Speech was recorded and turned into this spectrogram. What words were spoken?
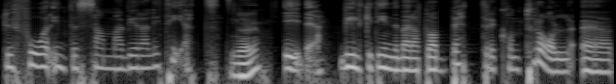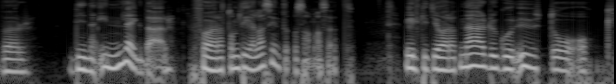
du får inte samma viralitet Nej. i det. Vilket innebär att du har bättre kontroll över dina inlägg där. För att de delas inte på samma sätt. Vilket gör att när du går ut och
